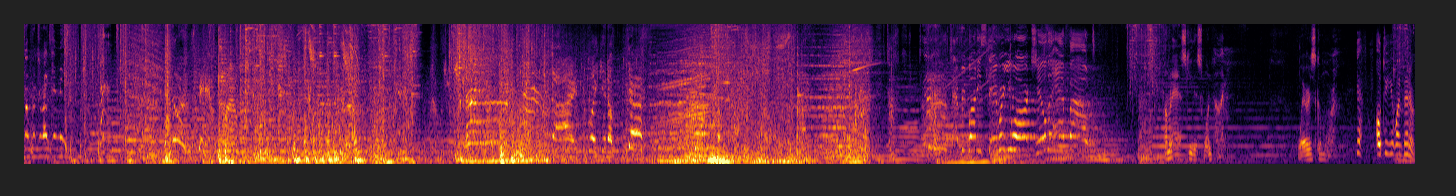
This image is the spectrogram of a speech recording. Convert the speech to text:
Don't put your eggs in me! Stay down, clown. Die, blanket of death! Everybody stay where you are. Chill the F out. I'm gonna ask you this one time. Where is Gamora? Yeah, I'll do you one better.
